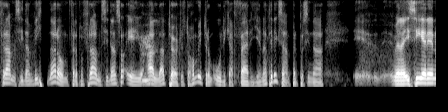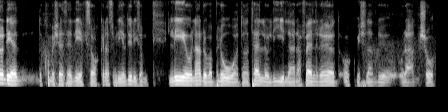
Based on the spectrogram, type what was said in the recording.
framsidan vittnar om, för att på framsidan så är ju Mm. alla turtles, då har man ju inte de olika färgerna till exempel på sina eh, jag menar, I serien och det, de kommersiella leksakerna så blev det ju liksom Leonardo var blå, Donatello lila, Rafael röd och Michelangelo orange. Och,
